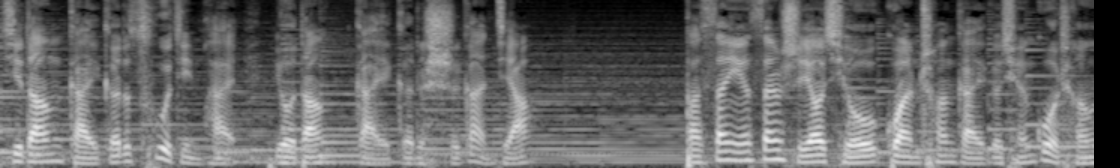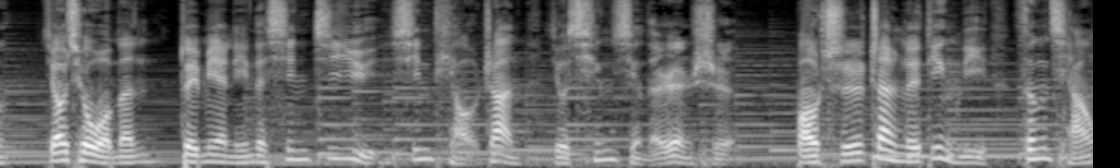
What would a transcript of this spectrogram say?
既当改革的促进派，又当改革的实干家。把“三严三实”要求贯穿改革全过程。要求我们对面临的新机遇、新挑战有清醒的认识，保持战略定力，增强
